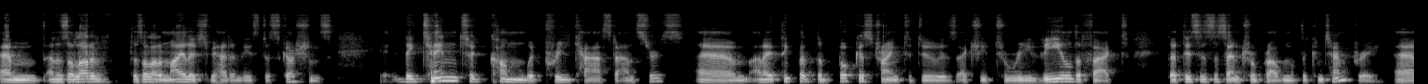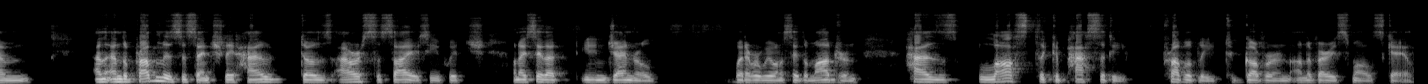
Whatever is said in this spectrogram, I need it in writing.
um, and there's a lot of there's a lot of mileage to be had in these discussions. They tend to come with precast answers, um, and I think what the book is trying to do is actually to reveal the fact that this is a central problem of the contemporary. Um, and, and the problem is essentially how does our society, which, when I say that in general, whatever we want to say, the modern, has lost the capacity probably to govern on a very small scale.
